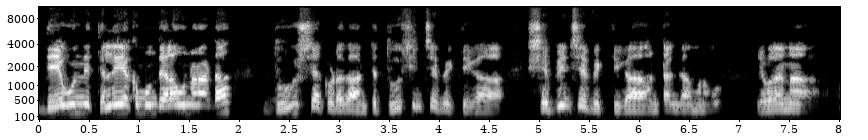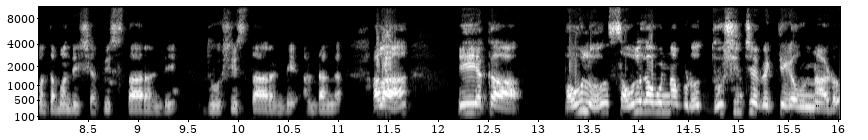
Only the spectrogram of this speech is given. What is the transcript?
దేవుణ్ణి తెలియక ముందు ఎలా ఉన్నాడంట? దూషకుడుగా అంటే దూషించే వ్యక్తిగా శపించే వ్యక్తిగా అంటాంగా మనము ఎవరైనా కొంతమంది శపిస్తారండి దూషిస్తారండి అంటాంగా. అలా ఈ యొక్క పౌలు సౌలుగా ఉన్నప్పుడు దూషించే వ్యక్తిగా ఉన్నాడు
